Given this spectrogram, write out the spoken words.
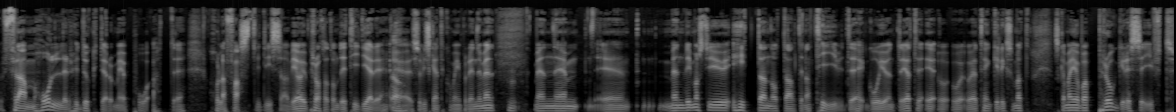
framhåller hur duktiga de är på att hålla fast vid vissa. Vi har ju pratat om det tidigare, ja. eh, så vi ska inte komma in på det nu. Men, mm. men, ehm, eh, men vi måste ju hitta något alternativ. Det går ju inte. Jag, eh, och, och, och jag tänker liksom att ska man jobba progressivt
